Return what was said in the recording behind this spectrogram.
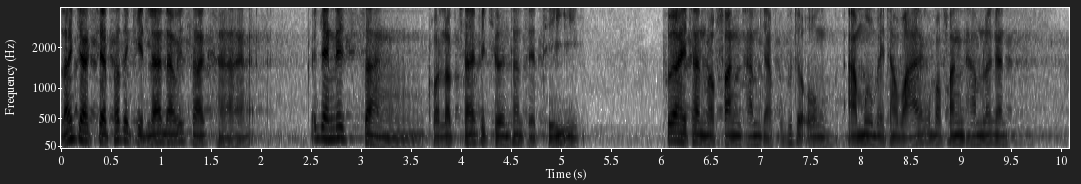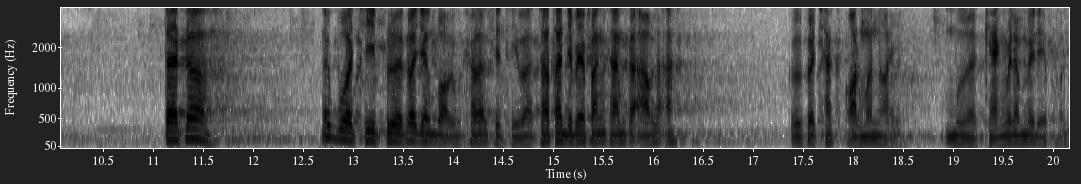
หลังจากเสร็จพัฒกิจแล้วนางวิสาขา ก็ยังได้สั่งคนรับใช้ไปเชิญท่านเศรษฐีอีก เพื่อให้ท่านมาฟังธรรมจากพระพุทธองค์อาเมื่อไปถวายแล้วก็มาฟังธรรมแล้วกัน แต่ก็นักบวชชีเปลือยก็ยังบอกกับคารเศรษฐีว่า ถ้าท่านจะไปฟังธรรมก็เอาละอะก็ก็ชักอ่อนมาหน่อย เมื่อแข็งไว้แล้วไม่ได้ผล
